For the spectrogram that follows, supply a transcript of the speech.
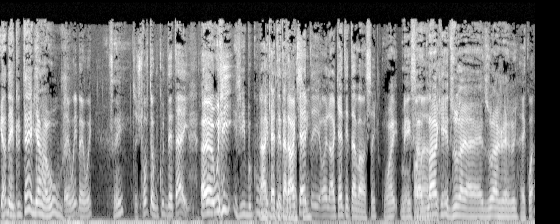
regarde, elle est tout le temps bien en rouge. Ben oui, ben oui. Tu sais? Je trouve que tu as beaucoup de détails. Euh, oui, j'ai beaucoup, beaucoup L'enquête de est détails. avancée. L'enquête est, ouais, l'enquête est avancée. Oui, mais Pas ça a l'air qu'elle est dure à, elle est dure à gérer. Et quoi?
